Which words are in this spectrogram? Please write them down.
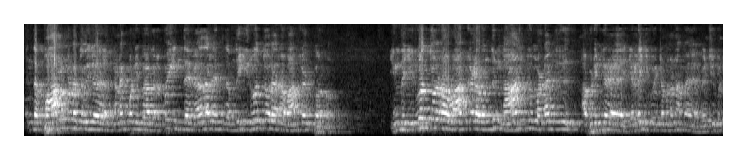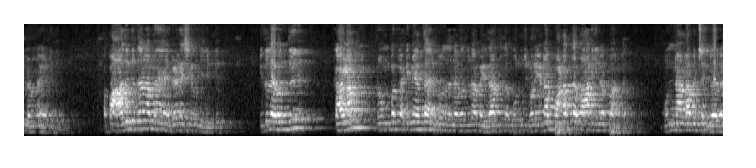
இந்த பார்லிமெண்ட் தொகுதியில கனெக்ட் பண்ணி பார்க்குறப்ப இந்த வேதாலயத்தில் வந்து இருபத்தோராயிரம் வாக்குகள் பெறணும். இந்த இருபத்தோராயிரம் வாக்களை வந்து நான்கு மடங்கு அப்படிங்கிற எல்லைக்கு போயிட்டோம்னா நம்ம வெற்றி பெற்றோம்னா எடுக்குது அப்ப அதுக்கு தான் நம்ம வேலை செய்ய வேண்டியிருக்கு இதுல வந்து களம் ரொம்ப கடுமையா தான் இருக்கும். அதில் வந்து நம்ம யதார்த்தத்தை புரிஞ்சுக்கணும் ஏன்னா பணத்தை வாரி இறைப்பாங்க முன்னாள் அமைச்சர் வேற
